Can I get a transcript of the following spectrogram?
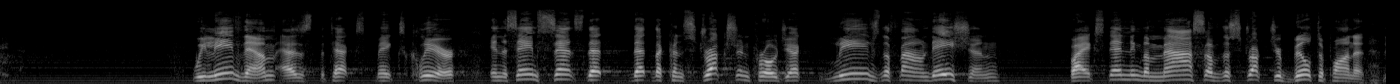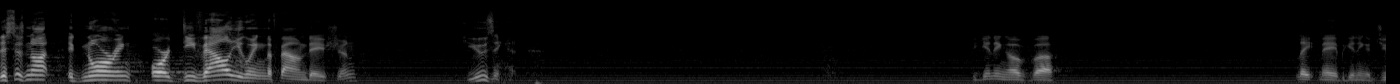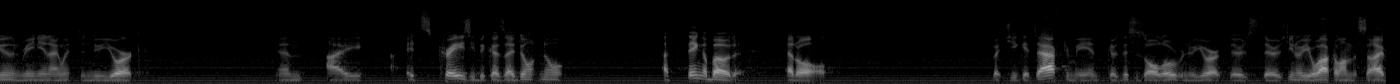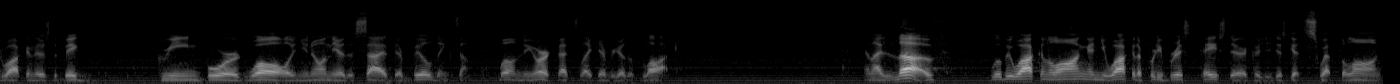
We leave them, as the text makes clear, in the same sense that, that the construction project leaves the foundation by extending the mass of the structure built upon it. This is not ignoring or devaluing the foundation, it's using it. Beginning of uh, late May, beginning of June, Renee and I went to New York. And I, it's crazy because I don't know a thing about it at all but she gets after me, and because this is all over New York, there's, there's, you know, you walk along the sidewalk and there's the big green board wall, and you know on the other side they're building something. Well, in New York, that's like every other block. And I love, we'll be walking along, and you walk at a pretty brisk pace there because you just get swept along.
